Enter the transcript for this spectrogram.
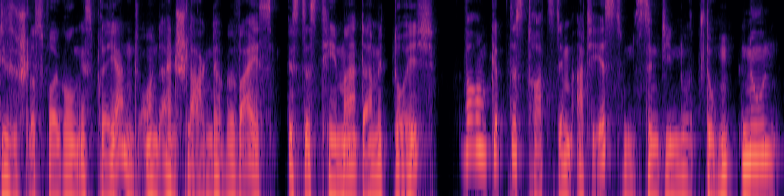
Diese Schlussfolgerung ist brillant und ein schlagender Beweis. Ist das Thema damit durch? Warum gibt es trotzdem Atheisten? Sind die nur dumm? Nun,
